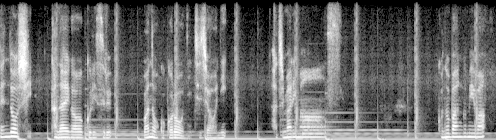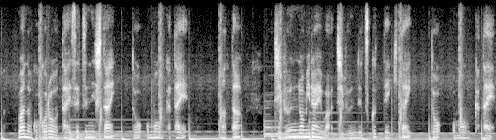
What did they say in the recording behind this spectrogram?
船同士かなえがお送りする和の心を日常に始まりますこの番組は和の心を大切にしたいと思う方へまた自分の未来は自分で作っていきたいと思う方へ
